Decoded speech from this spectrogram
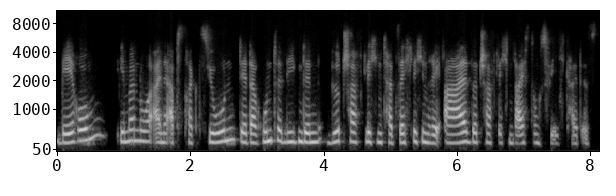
Währung immer nur eine Abstraktion der darunterliegenden wirtschaftlichen, tatsächlichen, realwirtschaftlichen Leistungsfähigkeit ist.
